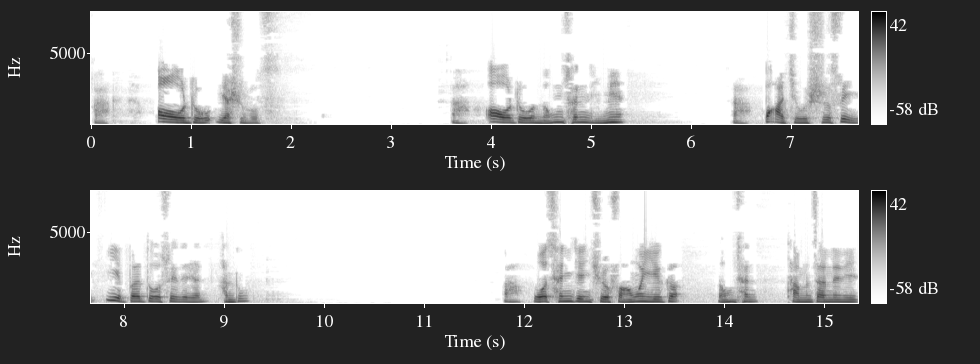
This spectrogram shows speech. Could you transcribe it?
啊，澳洲也是如此。啊，澳洲农村里面，啊，八九十岁、一百多岁的人很多。啊，我曾经去访问一个农村。他们在那里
